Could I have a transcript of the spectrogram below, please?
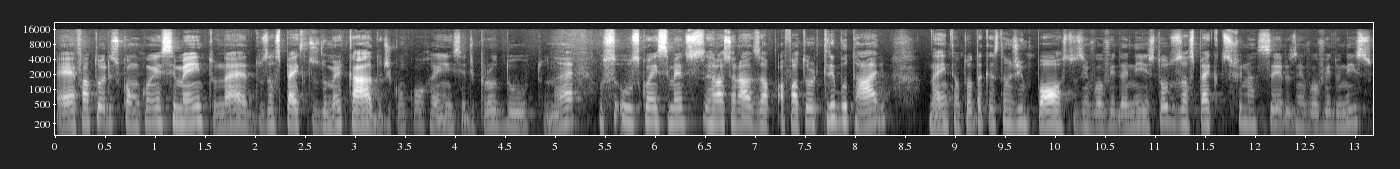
É, fatores como conhecimento né, dos aspectos do mercado, de concorrência, de produto, né, os, os conhecimentos relacionados ao fator tributário, né? Então, toda a questão de impostos envolvida nisso, todos os aspectos financeiros envolvidos nisso,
